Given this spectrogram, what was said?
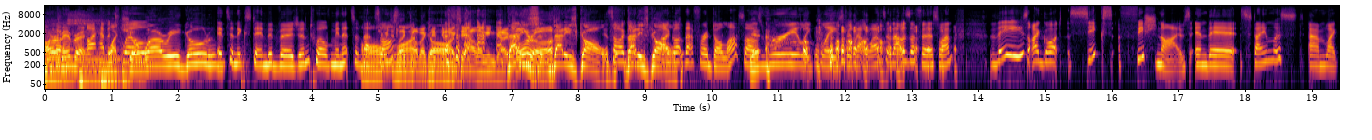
I remember it. I have a What's 12 your worry gonna? It's an extended version, 12 minutes of that Oh, song. Just let My Dobbo keep God. going, see how long he can go That for. is or- that is gold. So I got, that is gold. I got that for a dollar, so I was Yeah. really pleased with that one. So that was the first one. These I got six fish knives, and they're stainless, um, like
